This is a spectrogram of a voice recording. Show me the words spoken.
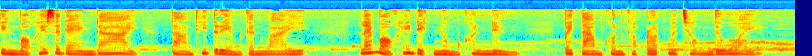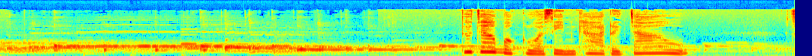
จึงบอกให้แสดงได้ตามที่เตรียมกันไว้ และบอกให้เด็กหนุ่มคนหนึ่ง ไปตามคนขับรถมาชมด้วย เจ้าบอกกลัวสินขาดหรือเจ้า ส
